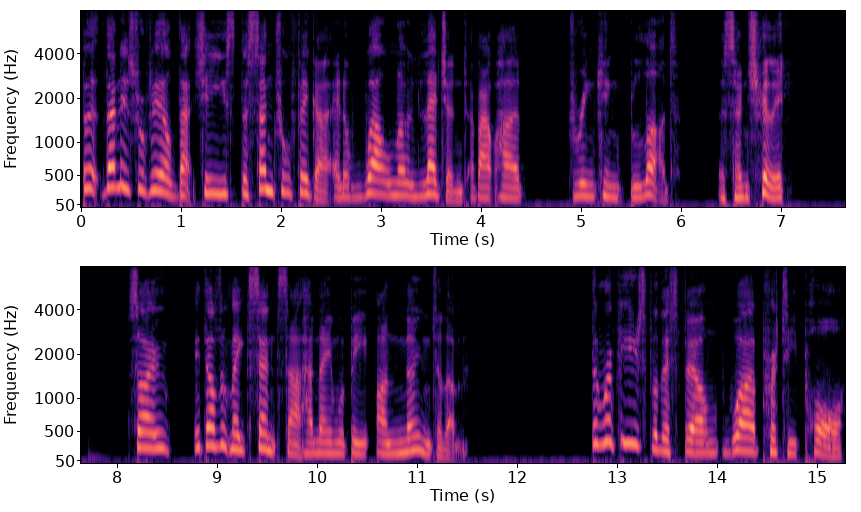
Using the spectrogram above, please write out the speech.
But then it's revealed that she's the central figure in a well known legend about her drinking blood, essentially. So, it doesn't make sense that her name would be unknown to them. The reviews for this film were pretty poor,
